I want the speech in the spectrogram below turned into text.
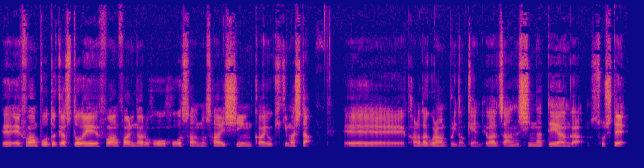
えー F1 ポッドキャスト F1 ファンになる方法さんの最新回を聞きました、えーカナダグランプリの件では斬新な提案が。そして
